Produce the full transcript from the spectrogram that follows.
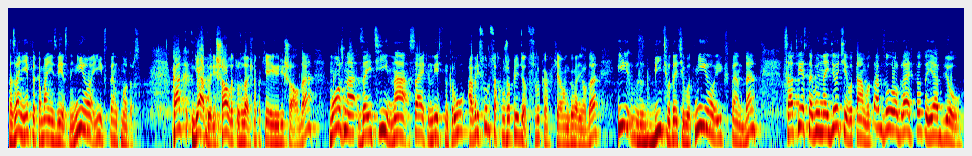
Названия некоторых компаний известны, NIO и Expand Motors. Как я бы решал эту задачу, ну как я ее решал, да? Можно зайти на сайт investing.ru, а в ресурсах уже придет ссылка, как я вам говорил, да? И вбить вот эти вот NIO и Expand, да? Соответственно, вы найдете вот там вот обзор, график, кто-то я обвел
